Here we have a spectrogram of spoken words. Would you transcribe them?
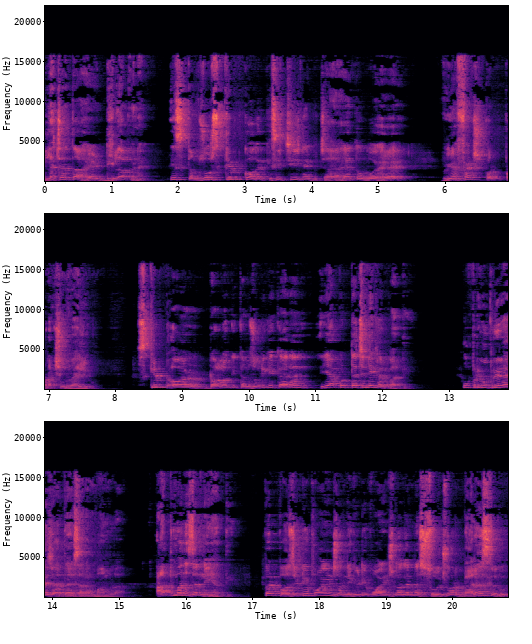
लचरता है। ढीलापन है। इस कमज़ोर स्क्रिप्ट को अगर किसी चीज़ ने बचाया है तो वो है वी और प्रोडक्शन वैल्यू स्क्रिप्ट और डॉलर की कमज़ोरी के कारण ये आपको टच नहीं कर पाती। ऊपरी ऊपरी रह जाता है सारा मामला। आत्मा नज़र नहीं आती। पर पॉजिटिव पॉइंट्स और नेगेटिव पॉइंट्स को अगर मैं सोचूं और बैलेंस करूँ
